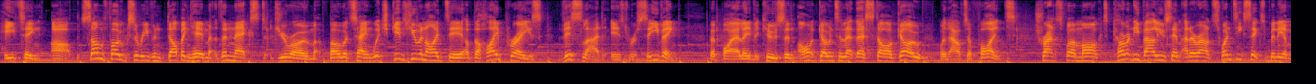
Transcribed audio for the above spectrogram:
heating up. Some folks are even dubbing him the next Jerome Boateng, which gives you an idea of the high praise this lad is receiving but Bayer Leverkusen aren't going to let their star go without a fight. Transfermarkt currently values him at around £26 million,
